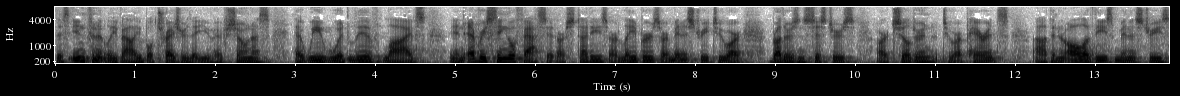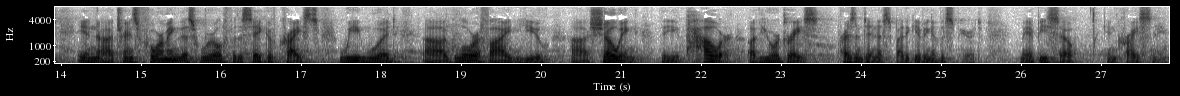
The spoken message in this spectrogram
this infinitely valuable treasure that you have shown us, that we would live lives in every single facet our studies, our labors, our ministry to our brothers and sisters, our children, to our parents. Uh, that in all of these ministries, in uh, transforming this world for the sake of Christ, we would uh, glorify you uh, showing the power of your grace present in us by the giving of the Spirit. May it be so in Christ's name.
